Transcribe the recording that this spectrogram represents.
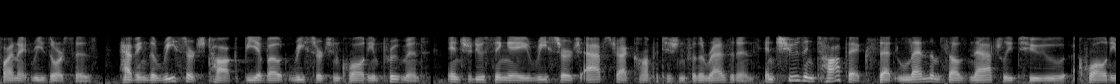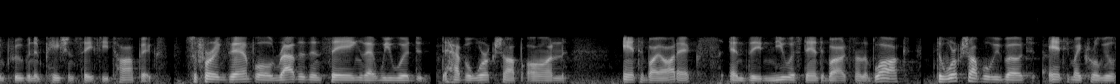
finite resources, having the research talk be about research and quality improvement, introducing a research abstract competition for the residents, and choosing topics that lend themselves naturally to quality improvement and patient safety topics. So, for example, rather than saying that we would have a workshop on antibiotics and the newest antibiotics on the block, the workshop will be about antimicrobial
